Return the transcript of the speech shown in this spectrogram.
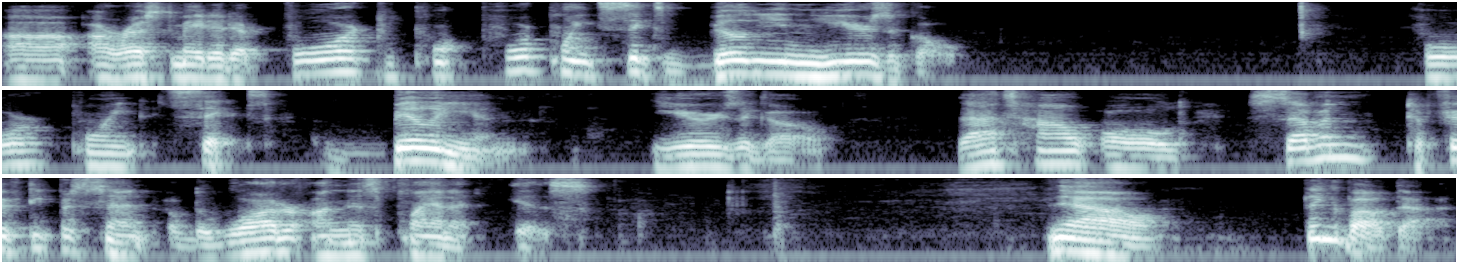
uh, are estimated at 4 to 4.6 billion years ago. 4.6 billion years ago. That's how old 7 to 50% of the water on this planet is. Now, think about that.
